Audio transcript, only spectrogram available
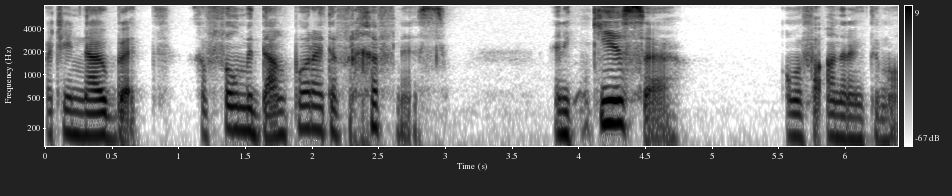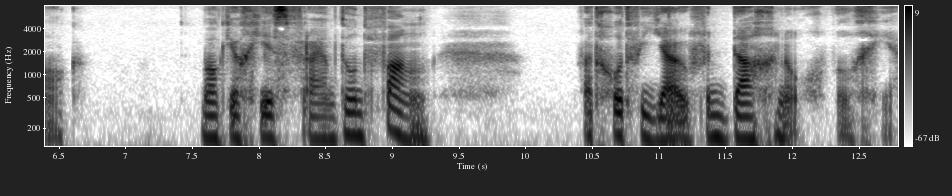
wat jy nou bid, gevul met dankbaarheid en vergifnis en die keuse om 'n verandering te maak. Maak jou gees vry om te ontvang wat God vir jou vandag nog wil gee.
